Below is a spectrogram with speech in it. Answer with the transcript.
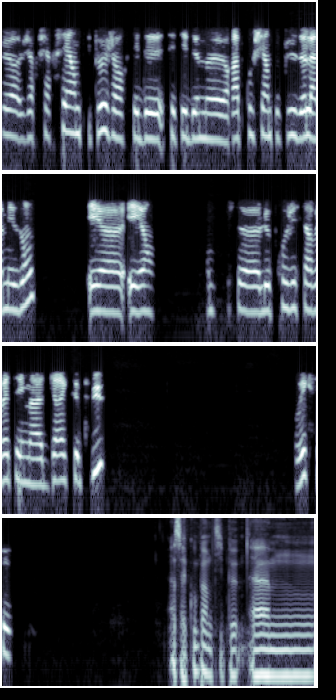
je recherchais un petit peu, genre de c'était de me rapprocher un peu plus de la maison et euh, et en, en plus euh, le projet Servette il m'a direct plu. Oui, que c'est Ah, ça coupe un petit peu. Euh,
